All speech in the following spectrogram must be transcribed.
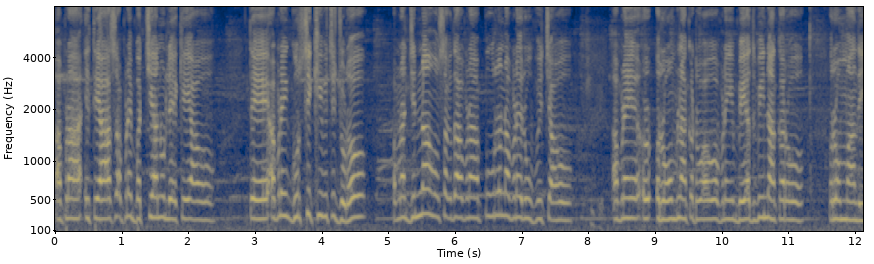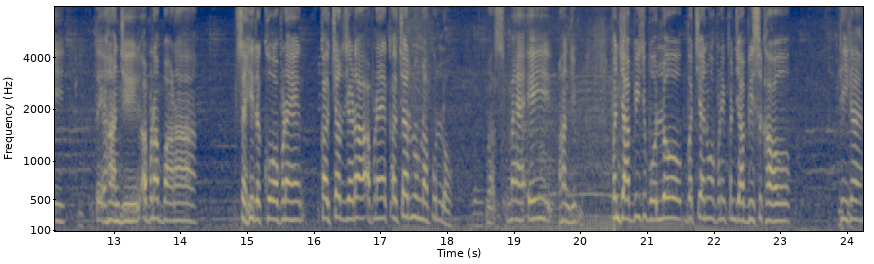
ਆਪਣਾ ਇਤਿਹਾਸ ਆਪਣੇ ਬੱਚਿਆਂ ਨੂੰ ਲੈ ਕੇ ਆਓ ਤੇ ਆਪਣੀ ਗੁਰਸਿੱਖੀ ਵਿੱਚ ਜੁੜੋ। ਆਪਣਾ ਜਿੰਨਾ ਹੋ ਸਕਦਾ ਆਪਣਾ ਪੂਰਨ ਆਪਣੇ ਰੂਪ ਵਿੱਚ ਆਓ। ਆਪਣੇ ਰ- ਰੋਮ ਨਾ ਕਟਵਾਓ, ਆਪਣੀ ਬੇਅਦਬੀ ਨਾ ਕਰੋ ਰੋਮਾਂ ਦੀ। ਤੇ ਹਾਂਜੀ, ਆਪਣਾ ਬਾਣਾ ਸਹੀ ਰੱਖੋ, ਆਪਣੇ ਕਲਚਰ ਜਿਹੜਾ, ਆਪਣੇ ਕਲਚਰ ਨੂੰ ਨਾ ਭੁੱਲੋ। ਬਸ, ਮੈਂ ਇਹੀ, ਹਾਂਜੀ, ਪੰਜਾਬੀ ਚ ਬੋਲੋ, ਬੱਚਿਆਂ ਨੂੰ ਆਪਣੀ ਪੰਜਾਬੀ ਸਿਖਾਓ। ਠੀਕ ਹੈ?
